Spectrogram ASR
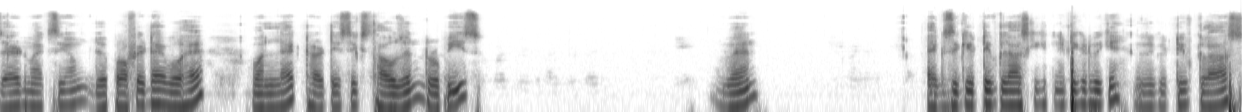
जेड मैक्सिमम जो प्रॉफिट है वो है one lakh thirty six thousand rupees when executive class की कितनी टिकट बिके? Executive class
